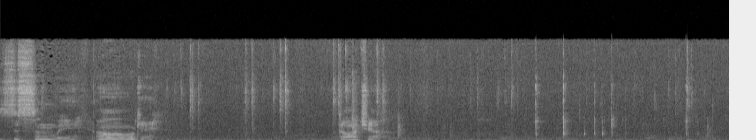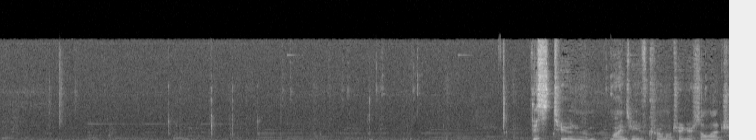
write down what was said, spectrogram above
Zissonly. Oh, okay. Gotcha. This tune reminds me of Chrono Trigger so much.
